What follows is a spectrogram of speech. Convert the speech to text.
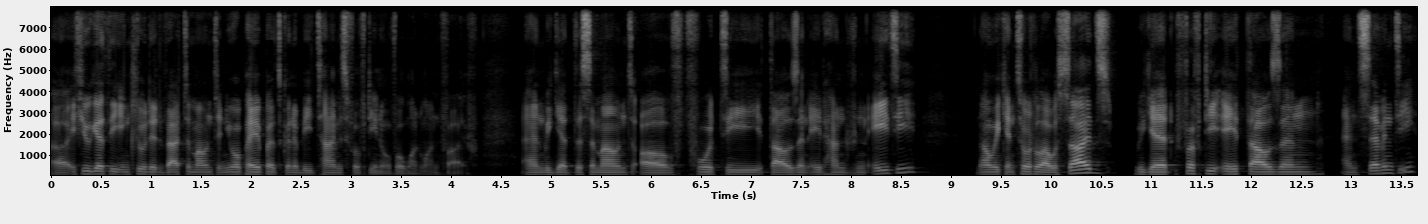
uh, if you get the included VAT amount in your paper, it's going to be times 15 over 115. And we get this amount of 40,880. Now we can total our sides. We get 58,070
